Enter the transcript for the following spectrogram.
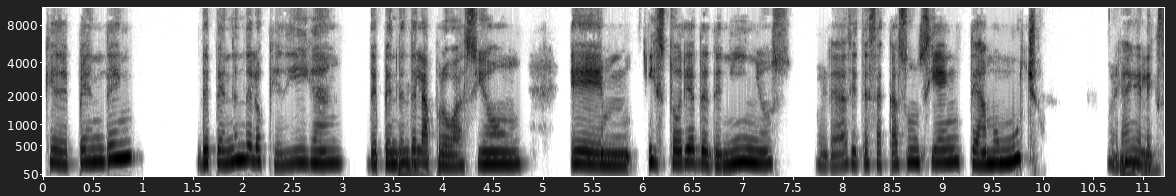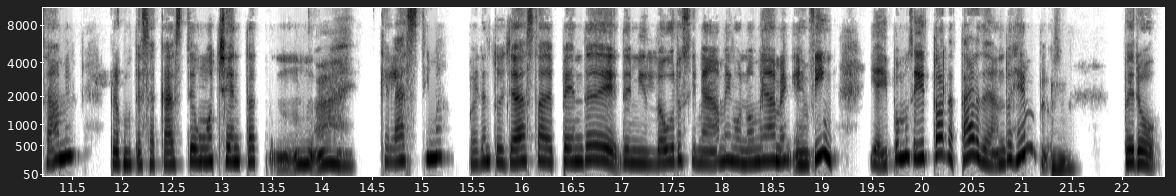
que dependen, dependen de lo que digan, dependen de la aprobación, em, historias desde niños, ¿verdad? Si te sacas un 100, te amo mucho, ¿verdad? En el examen, pero como te sacaste un 80, mm, ay, qué lástima, ¿verdad? Entonces ya hasta depende de, mis logros, si me amen o no me amen, en fin, y ahí podemos seguir toda la tarde dando ejemplos, pero,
